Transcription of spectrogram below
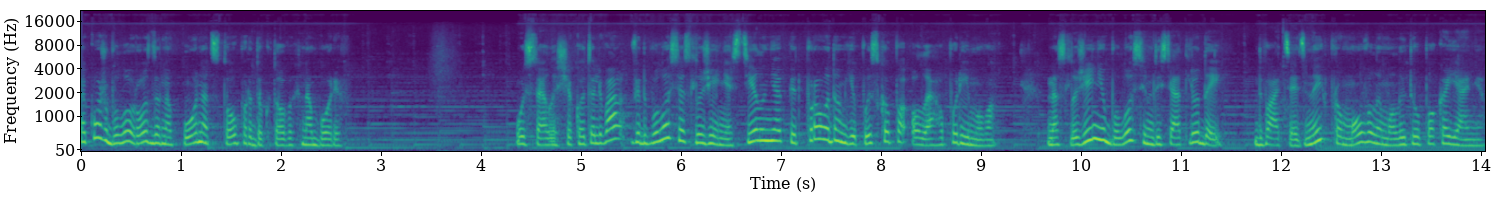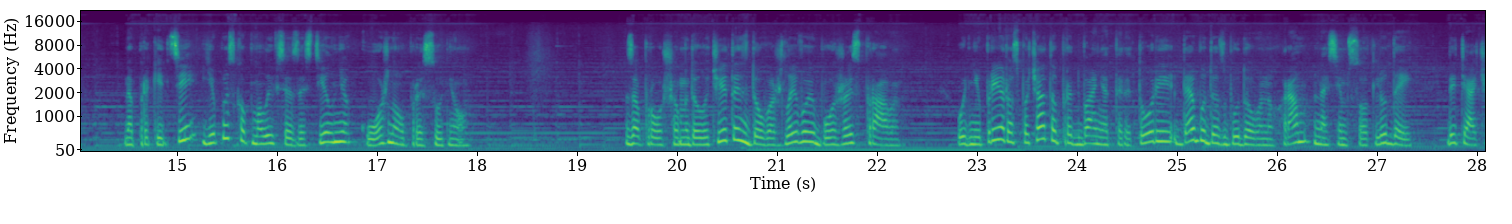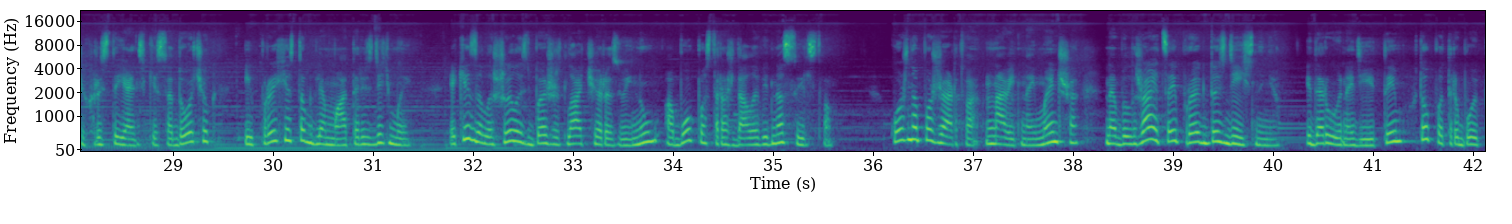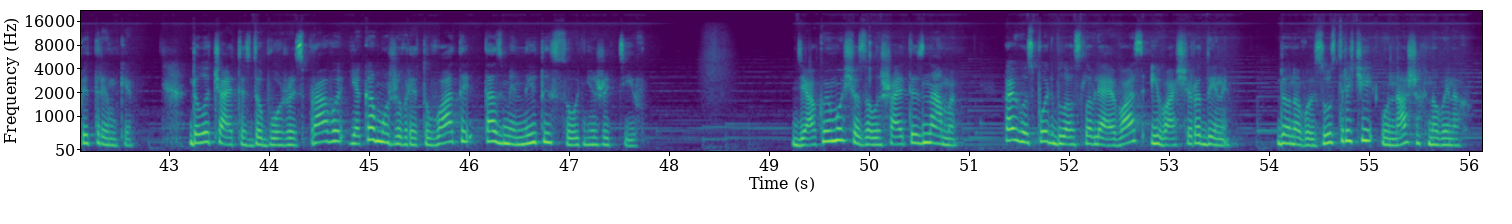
Також було роздано понад 100 продуктових наборів. У селищі Котельва відбулося служіння стілення під проводом єпископа Олега Порімова. На служінні було 70 людей, 20 з них промовили молитву покаяння. Наприкінці єпископ молився за стілення кожного присутнього. Запрошуємо долучитись до важливої Божої справи. У Дніпрі розпочато придбання території, де буде збудовано храм на 700 людей, дитячий християнський садочок і прихисток для матері з дітьми, які залишились без житла через війну або постраждали від насильства. Кожна пожертва, навіть найменша, наближає цей проект до здійснення і дарує надії тим, хто потребує підтримки. Долучайтесь до Божої справи, яка може врятувати та змінити сотні життів. Дякуємо, що залишаєтесь з нами. Хай Господь благословляє вас і ваші родини. До нових зустрічей у наших новинах.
